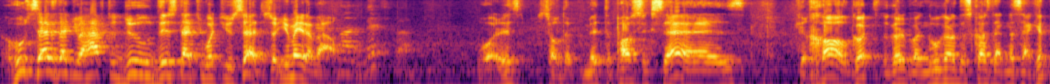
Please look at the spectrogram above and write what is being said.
who says that you have to do this, that, what you said? So you made a vow. Not a mitzvah. What is, so the, the Pasuk says, Kichol, good, good, we're going to discuss that in a second.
